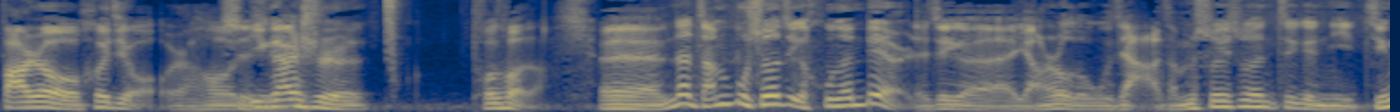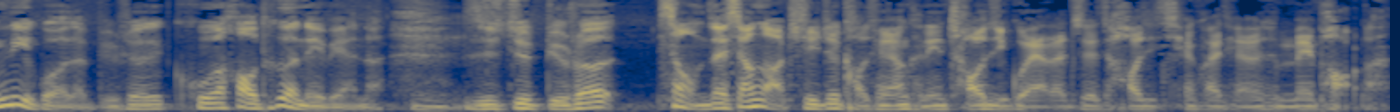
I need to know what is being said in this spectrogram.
扒肉喝酒，然后应该是妥妥的。呃，那咱们不说这个呼伦贝尔的这个羊肉的物价，咱们说一说这个你经历过的，比如说呼和浩特那边的，嗯就就比如说像我们在香港吃一只烤全羊，肯定超级贵了，这好几千块钱是没跑了，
